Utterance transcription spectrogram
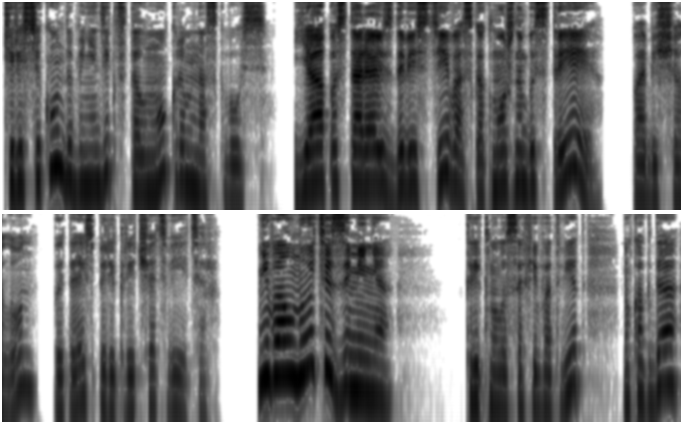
Через секунду Бенедикт стал мокрым насквозь. «Я постараюсь довести вас как можно быстрее», — пообещал он, пытаясь перекричать ветер. «Не волнуйтесь за меня!» — крикнула Софи в ответ, но когда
